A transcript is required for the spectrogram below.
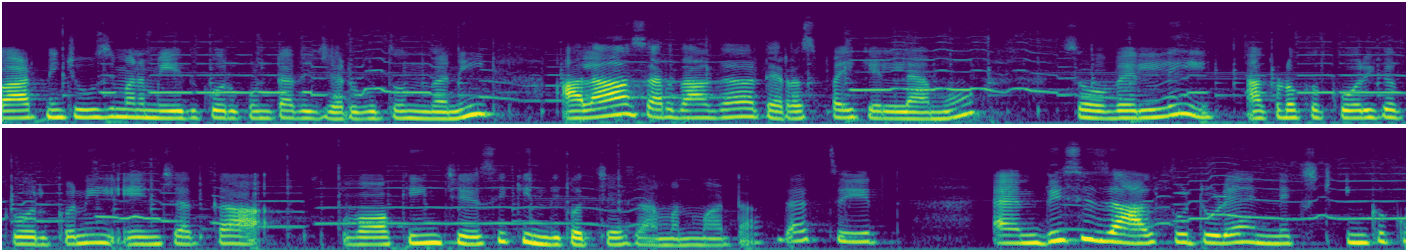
వాటిని చూసి మనం ఏది కోరుకుంటే అది జరుగుతుందని అలా సరదాగా టెర్రస్ పైకి వెళ్ళాము. సో వెళ్ళి అక్కడ ఒక కోరిక కోరుకొని ఏం చక్క వాకింగ్ చేసి కిందికి వచ్చేసామన్నమాట that's it and this is all for today and next ఇంకొక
